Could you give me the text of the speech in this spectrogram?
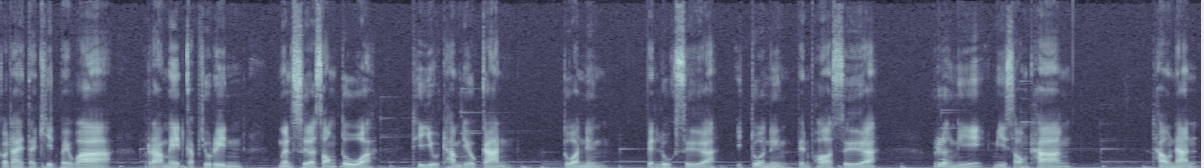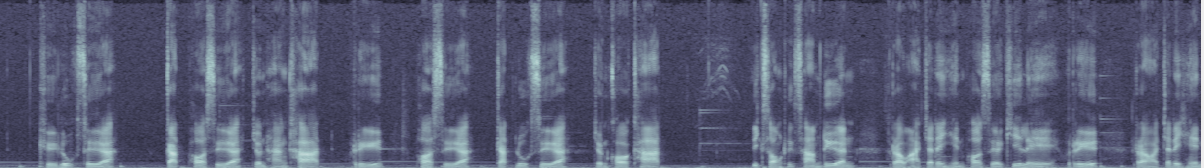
ก็ได้แต่คิดไปว่า ราเมศกับจุรินเหมือนเสือสองตัวที่อยู่ถ้ำเดียวกัน ตัวหนึ่งเป็นลูกเสือ อีกตัวหนึ่งเป็นพ่อเสือ เรื่องนี้มีสองทาง เท่านั้นคือลูกเสือ กัดพ่อเสือจนหางขาด หรือพ่อเสือกัดลูกเสือจนคอขาด อีก 2-3 เดือน เราอาจจะได้เห็นพ่อเสือขี้เลหรือ เราอาจจะได้เห็น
